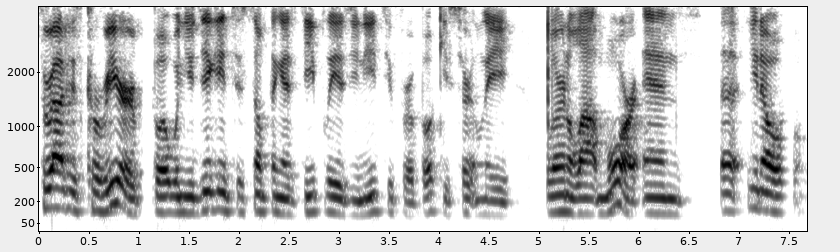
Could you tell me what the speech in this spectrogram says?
throughout his career, but when you dig into something as deeply as you need to for a book, you certainly learn a lot more. And, uh, you know,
